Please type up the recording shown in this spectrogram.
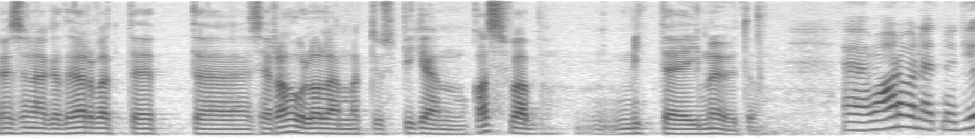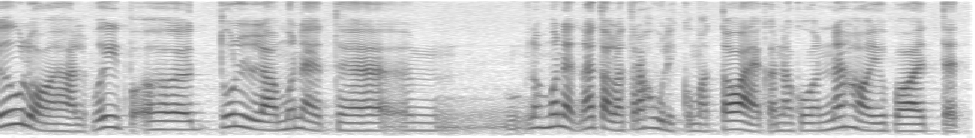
ühesõnaga, te arvate, et äh, see rahulolematus pigem kasvab, mitte ei möödu ma arvan, et nüüd jõuluajal võib äh, tulla mõned äh, noh, mõned nädalad rahulikumat aega, nagu on näha juba, et, et,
